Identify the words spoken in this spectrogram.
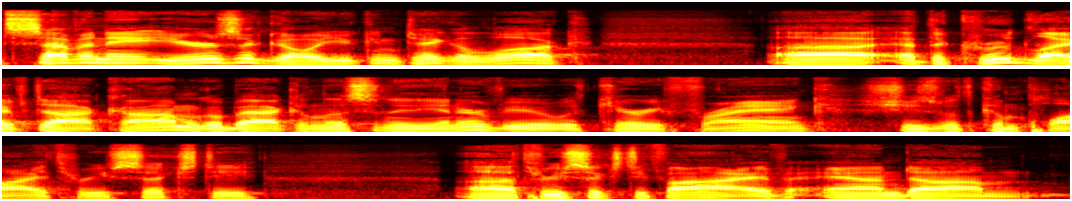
seven eight years ago, you can take a look. Uh, at thecrudelife.com, go back and listen to the interview with Carrie Frank. She's with Comply 360, uh, 365. And um,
